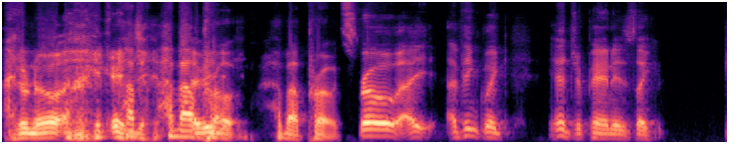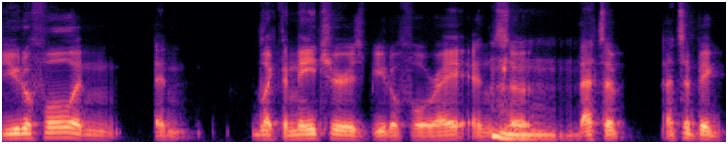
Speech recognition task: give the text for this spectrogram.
i don't know like, how, how, about I mean, pro how about pros bro i i think like yeah japan is like beautiful and and like the nature is beautiful right and so mm. that's a that's a big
